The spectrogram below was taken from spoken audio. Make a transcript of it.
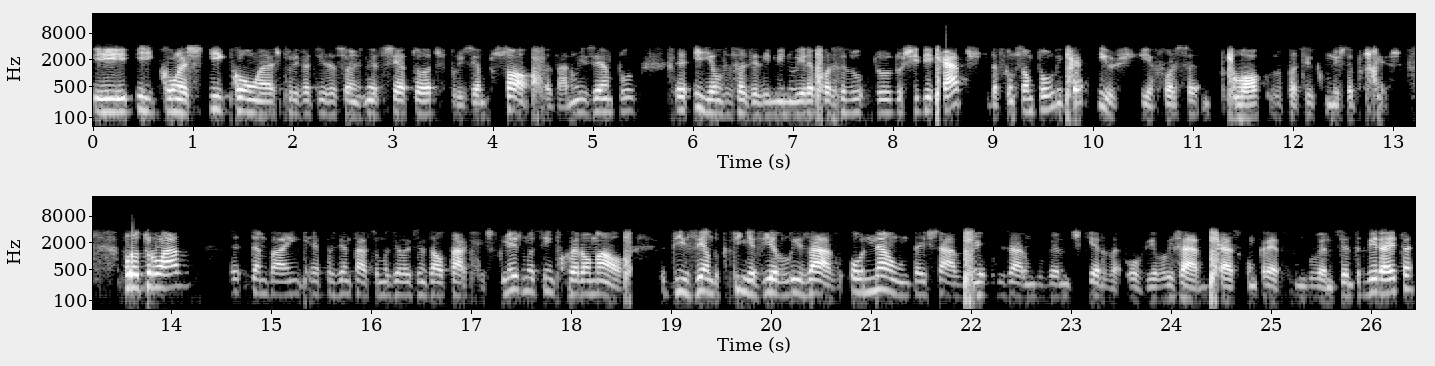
e, e, com as, com as privatizações nesses setores, por exemplo, só para dar um exemplo, eh, iam fazer diminuir a força do, do, dos sindicatos, da função pública os, e a força, logo, do Partido Comunista Português. Por outro lado, também apresentar-se umas eleições autárquicas que mesmo assim correram mal, dizendo que tinha viabilizado ou não deixado de viabilizar um governo de esquerda ou viabilizar, no caso concreto, um governo de centro-direita,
